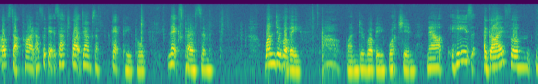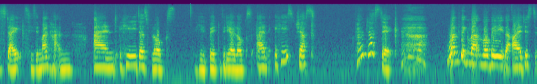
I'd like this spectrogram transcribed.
I'll stop crying. I forget. I have to write down because I forget people. Next person, Wonder Robbie. Wonder Robbie, watch him. Now, he's a guy from the States. He's in Manhattan and he does vlogs, he video logs, and he's just fantastic. One thing about Robbie that I just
